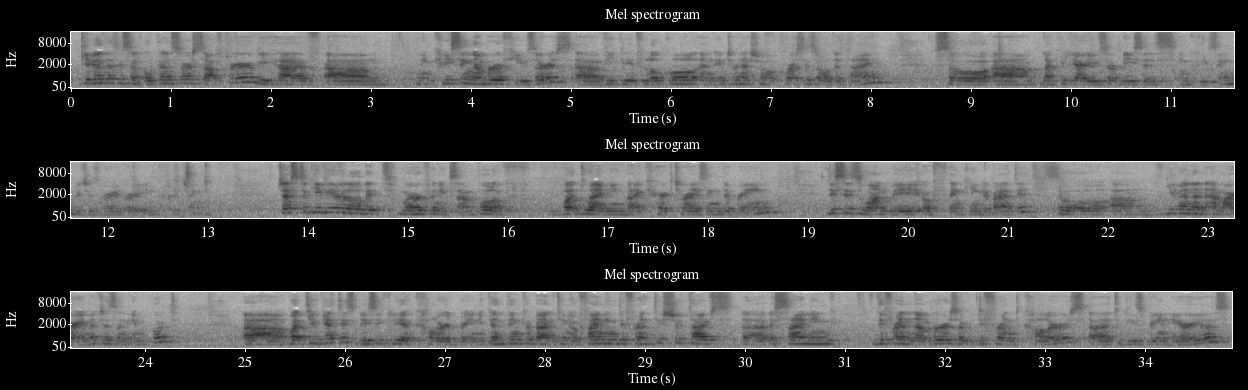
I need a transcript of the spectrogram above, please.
given that it's an open source software, we have um, an increasing number of users. Uh, we give local and international courses all the time. So um, luckily our user base is increasing, which is very, very encouraging. Just to give you a little bit more of an example of what do I mean by characterizing the brain? This is one way of thinking about it. So um, given an MR image as an input, uh, what you get is basically a colored brain. You can think about you know, finding different tissue types, uh, assigning different numbers or different colors uh, to these brain areas.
